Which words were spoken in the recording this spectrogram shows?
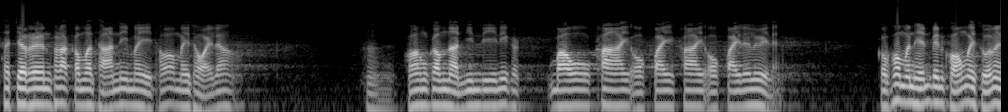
ถ้าเจริญพระกรรมฐานนี่ไม่ท้อไม่ถอยแล้วความกำหนัดยินดีนี่ก็เบาคลายออกไป คลายออกไปเรื่อยๆแหละ ก็เพราะมันเห็นเป็นของไม่สวยไม่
